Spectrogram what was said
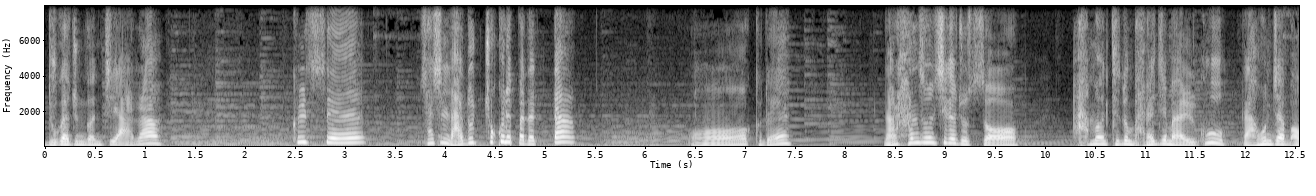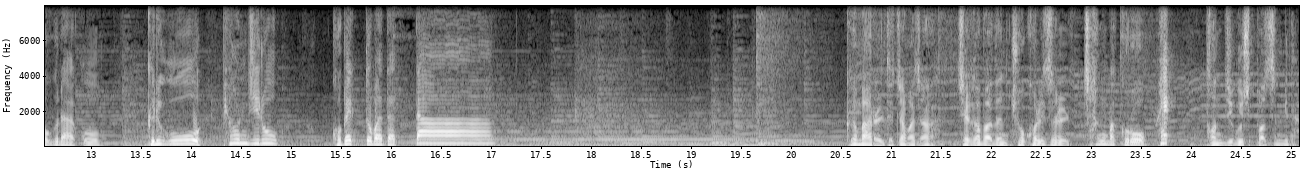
누가 준 건지 알아? 글쎄, 사실 나도 초콜릿 받았다. 어, 그래? 난 한선 씨가 줬어. 아무한테도 말하지 말고 나 혼자 먹으라고. 그리고 편지로 고백도 받았다. 그 말을 듣자마자 제가 받은 초콜릿을 창밖으로 획 던지고 싶었습니다.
